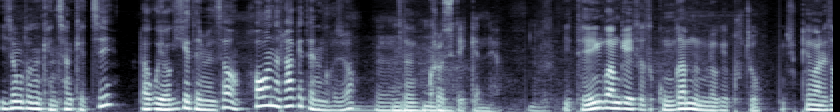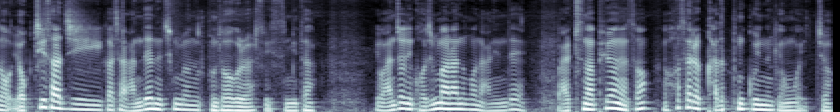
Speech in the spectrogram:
이 정도는 괜찮겠지? 라고 여기게 되면서 허언을 하게 되는 거죠. 음, 네. 그럴 수도 있겠네요. 이 대인 관계에 있어서 공감 능력의 부족, 쉽게 말해서 역지사지가 잘 안 되는 측면으로 분석을 할 수 있습니다. 이 완전히 거짓말하는 건 아닌데 말투나 표현에서 허세를 가득 품고 있는 경우가 있죠.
